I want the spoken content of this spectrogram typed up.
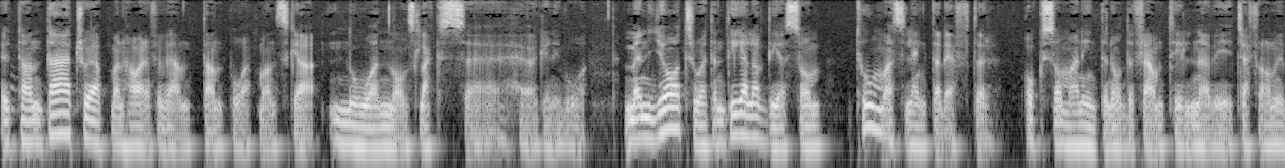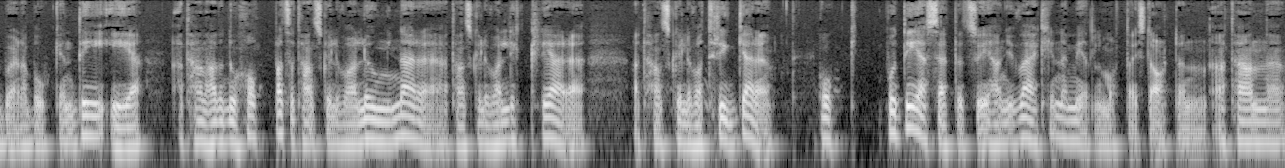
Utan där tror jag att man har en förväntan på att man ska nå någon slags eh, högre nivå. Men jag tror att en del av det som Thomas längtade efter och som han inte nådde fram till när vi träffade honom i början av boken, det är att han hade nog hoppats att han skulle vara lugnare, att han skulle vara lyckligare, att han skulle vara tryggare. Och på det sättet så är han ju verkligen en medelmåtta i starten. Att han, eh,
